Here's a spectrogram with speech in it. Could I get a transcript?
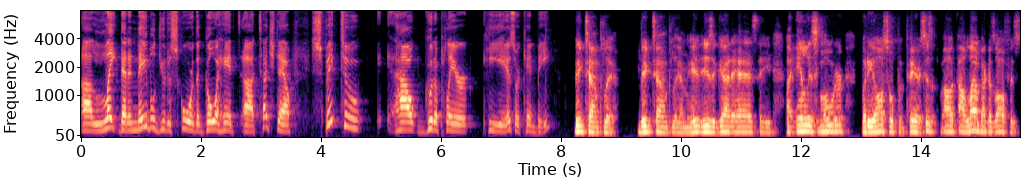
uh, late that enabled you to score the go ahead uh, touchdown speak to how good a player he is or can be big time player big time player. I mean, he's a guy that has a, a endless motor, but he also prepares. His our, our, linebackers office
